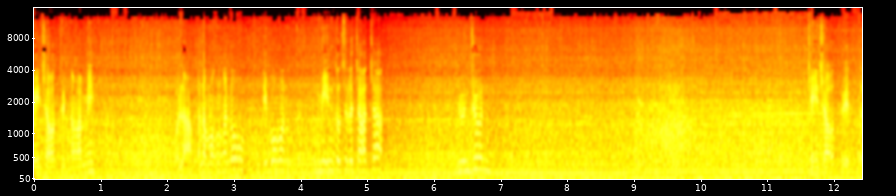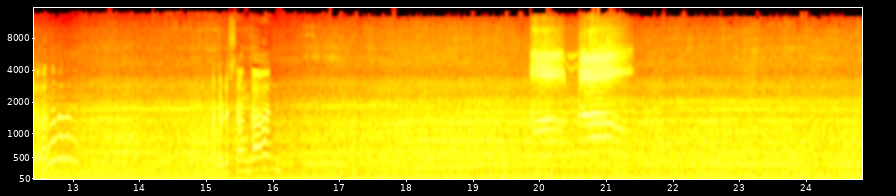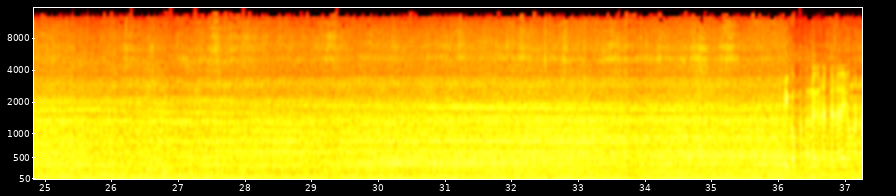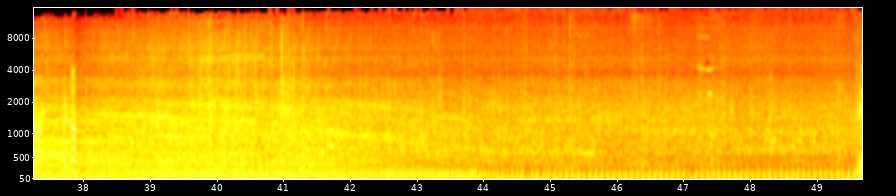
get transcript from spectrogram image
Change outfit na kami. Wala pa namang ano, hindi ba umiinto sila Chacha. Yun Jun. Change outfit. Ah. Madulas na ang daan.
